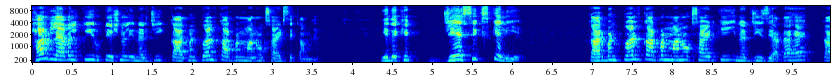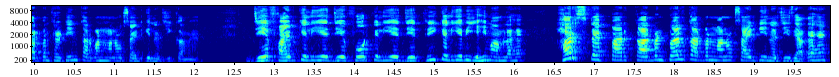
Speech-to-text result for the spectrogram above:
हर लेवल की rotational energy carbon 12 carbon monoxide से कम है। ये देखें जे सिक्स के लिए कार्बन 12 कार्बन मोनोऑक्साइड की एनर्जी ज़्यादा है कार्बन 13 कार्बन मोनोऑक्साइड की एनर्जी कम है। जे फाइव के लिए जे फोर के लिए जे थ्री के लिए भी यही मामला है। हर स्टेप पर कार्बन 12 कार्बन मोनोऑक्साइड की एनर्जी ज़्यादा है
